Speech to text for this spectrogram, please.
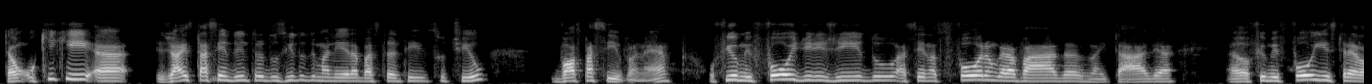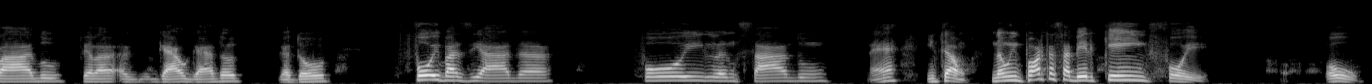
Então, o que, que ah, já está sendo introduzido de maneira bastante sutil, voz passiva, né? O filme foi dirigido, as cenas foram gravadas na Itália, ah, o filme foi estrelado pela ah, Gal Gadot, Gadot foi baseada, foi lançado, né? Então, não importa saber quem foi ou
